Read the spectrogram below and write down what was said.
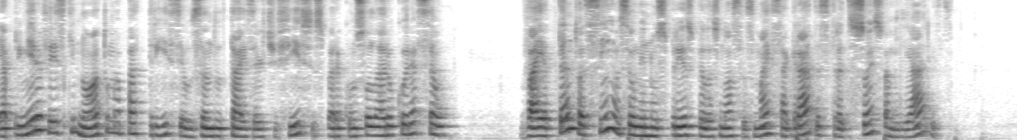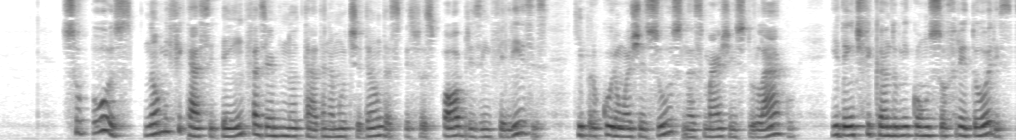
É a primeira vez que noto uma patrícia usando tais artifícios para consolar o coração. Vai a tanto assim o seu menosprezo pelas nossas mais sagradas tradições familiares? Supus não me ficasse bem fazer-me notada na multidão das pessoas pobres e infelizes que procuram a Jesus nas margens do lago, identificando-me com os sofredores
